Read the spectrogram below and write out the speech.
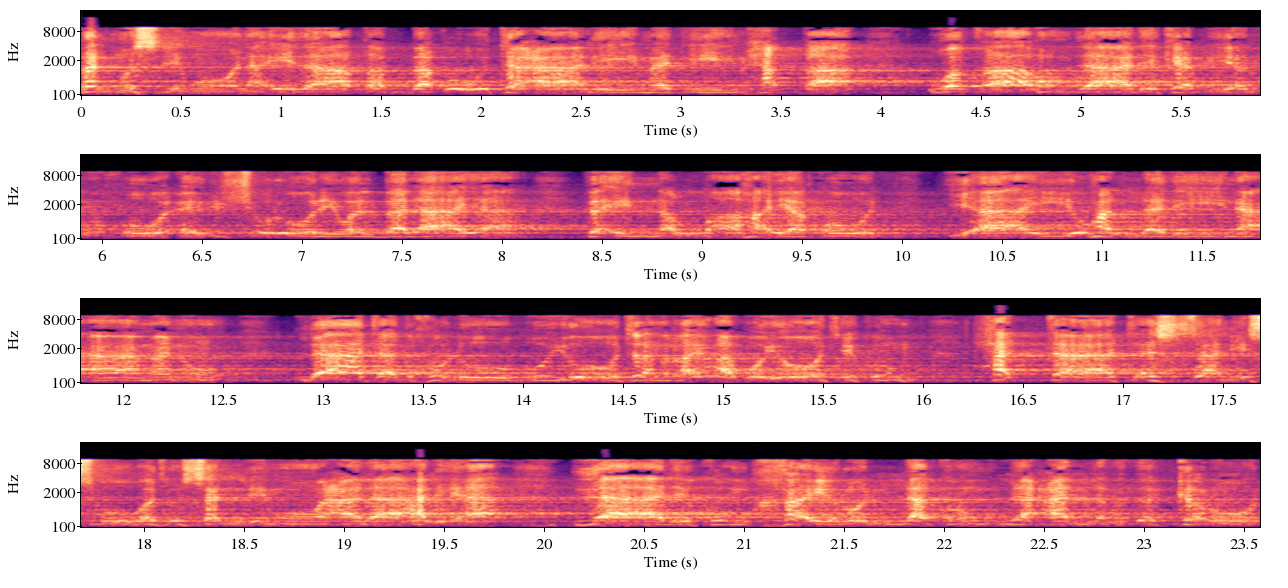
فالمسلمون إذا طبقوا تعاليم دينهم حقا وقاهم ذلك من الوقوع في الشرور والبلايا. فإن الله يقول يا أيها الذين آمنوا لا تدخلوا بيوتا غير بيوتكم حتى تستنسوا وتسلموا على أهلها. ذلكم خير لكم لعلكم تذكرون.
